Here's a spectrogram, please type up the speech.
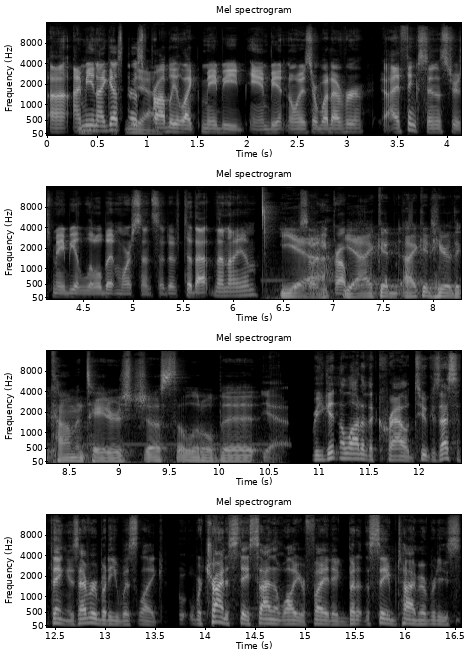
Uh, I mean, I guess that's Yeah. probably like maybe ambient noise or whatever. I think Sinister's maybe a little bit more sensitive to that than I am. Yeah, probably- yeah, I could I could hear the commentators just a little bit. Yeah. Were you getting a lot of the crowd too? Because that's the thing is everybody was like, we're trying to stay silent while you're fighting, but at the same time, everybody's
